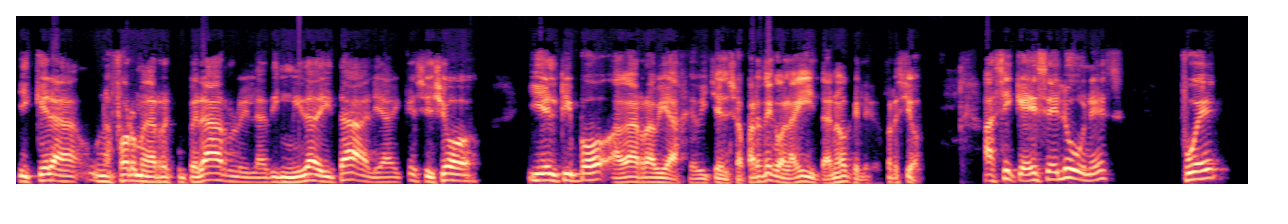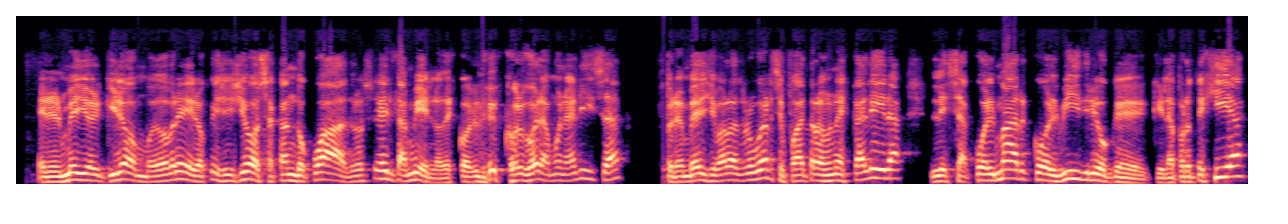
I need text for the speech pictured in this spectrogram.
y que era una forma de recuperarlo y la dignidad de Italia y qué sé yo. Y el tipo agarra viaje, Vicenzo, aparte con la guita, ¿no? Que le ofreció. Así que ese lunes fue en el medio del quilombo de obreros, qué sé yo, sacando cuadros. Él también lo descolgó la Mona Lisa pero en vez de llevarlo a otro lugar, se fue atrás de una escalera, le sacó el marco, el vidrio que, la protegía,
